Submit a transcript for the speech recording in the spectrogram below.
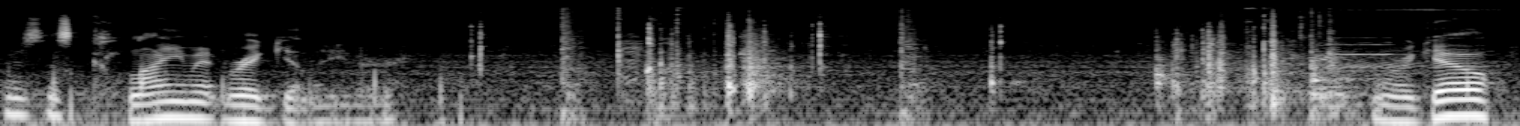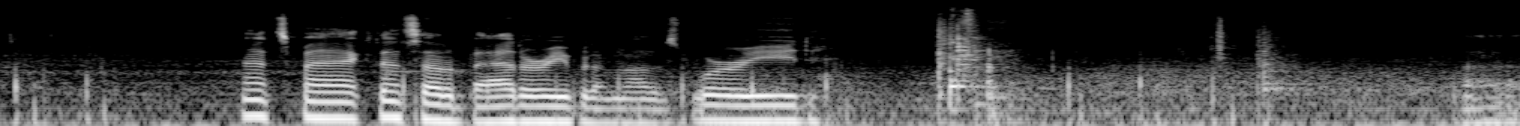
Where's this climate regulator? There we go. That's back. That's out of battery, but I'm not as worried. Uh,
